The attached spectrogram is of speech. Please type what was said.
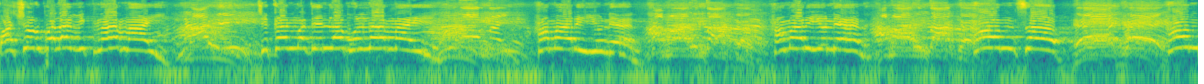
पाचशे रुपयाला विकणार नाही. चिकन मटनला भुलणार नाही. हमारी युनियन हमारी युनियन हम सब. हम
